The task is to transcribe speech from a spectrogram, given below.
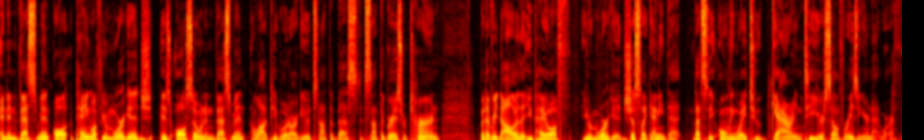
an investment, all paying off your mortgage is also an investment. A lot of people would argue it's not the best, it's not the greatest return, but every dollar that you pay off your mortgage, just like any debt, that's the only way to guarantee yourself raising your net worth.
